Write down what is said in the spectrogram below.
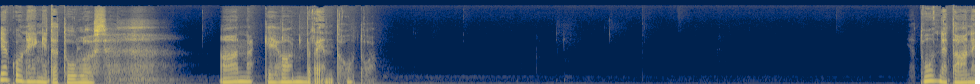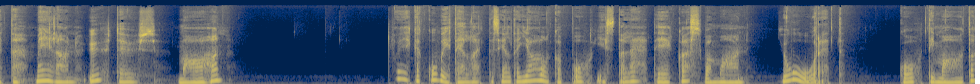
Ja kun hengitä ulos, anna kehon rentoutua. Tunnetaan, että meillä on yhteys maahan. Voi ehkä kuvitella, että sieltä jalkapohjista lähtee kasvamaan juuret kohti maata.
